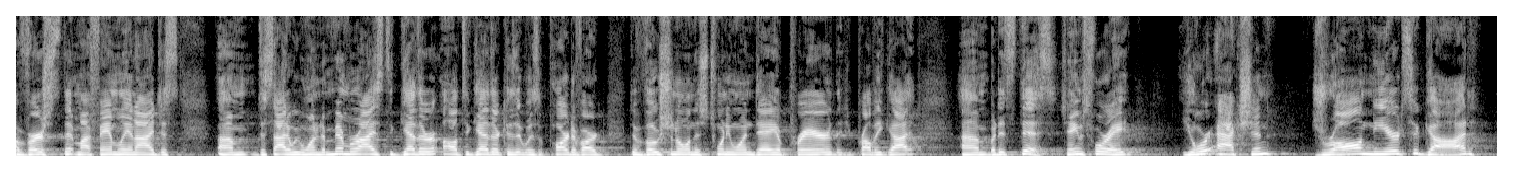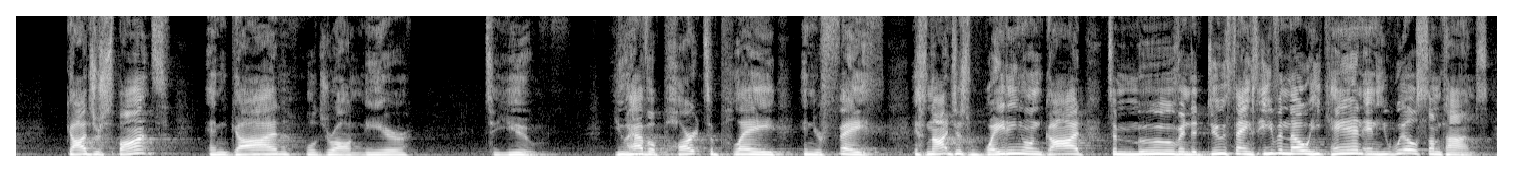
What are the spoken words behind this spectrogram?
a verse that my family and I just um, decided we wanted to memorize together, all together, because it was a part of our devotional in this 21 day of prayer that you probably got. Um, but it's this James 4 8, your action, draw near to God, God's response, and God will draw near to you. You have a part to play in your faith. It's not just waiting on God to move and to do things, even though He can and He will sometimes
